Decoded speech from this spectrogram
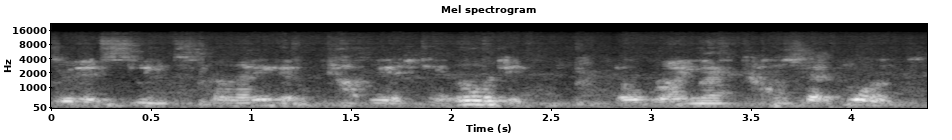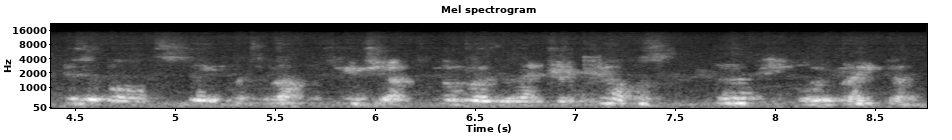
With its sleek styling and cutting-edge technology, the Rimac Concept One is a bold statement about the future of both electric cars and the people who make them.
